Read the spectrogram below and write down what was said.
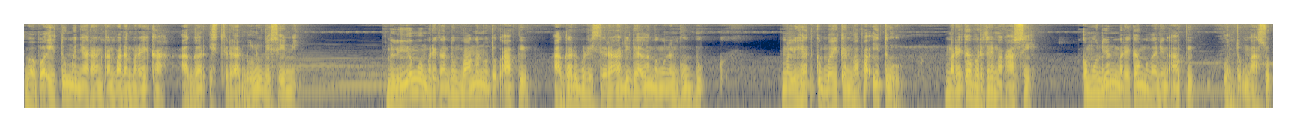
Bapak itu menyarankan pada mereka agar istirahat dulu di sini. Beliau memberikan tumpangan untuk Apip agar beristirahat di dalam bangunan gubuk. Melihat kebaikan bapak itu, mereka berterima kasih. Kemudian mereka menggandeng Apip untuk masuk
